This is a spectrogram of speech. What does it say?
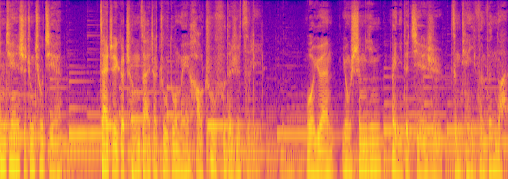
今天是中秋节，在这个承载着诸多美好祝福的日子里，我愿用声音为你的节日增添一份温暖。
